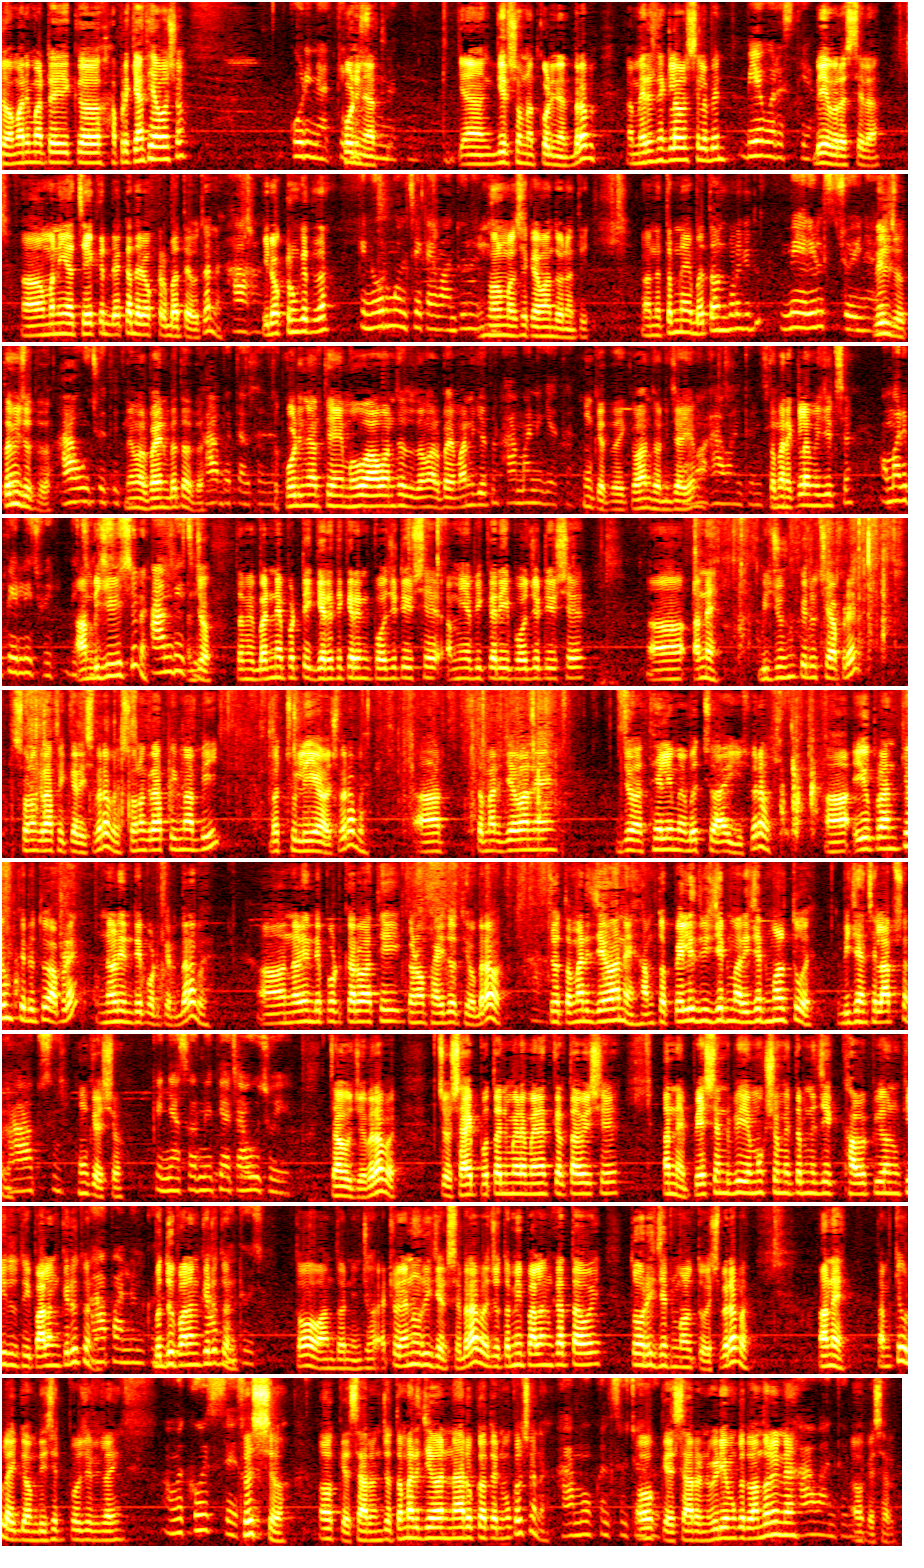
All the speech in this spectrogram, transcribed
જો અમારી માટે એક આપણે ક્યાંથી આવો છો? કોડીનાથ કોડીનાથ. ગીર સોમનાથ કોડીનાથ બરાબર? મેરેજને કેટલા વર્ષ થયેલા બેન? બે વર્ષ થયા. બે વર્ષ થયેલા. મને યાદ છે એક એકાદા ડૉક્ટર બતાવ્યું છે ને? એ ડૉક્ટર હું કહેતા હતા? કે નોર્મલ છે કાંઈ વાંધો નથી. નોર્મલ છે કંઈ વાંધો નથી. અને તમને બતાવવાનું કોણે કીધું? મેં રીલ્સ જોઈને. રીલ જો તમે જોતા હા હું જોતી હતી. મારા ભાઈને બતાવતા? હા બતાવતા તો હતા કોડીનાથથી અહીં મહુવા આવવાનું થતું તમારા ભાઈ માની ગયા હતા? હા માની ગયા હતા. શું કહેતા કે વાંધો નહીં જાય એમ. હા વાંધો નહીં તમારે કેટલા વિઝિટ છે? અમારે પહેલી જ વીક આમ બીજી વીક છે ને? આમ બીજી. જો તમે બંને પટ્ટી ઘરેથી કરીને પોઝિટિવ છે અમે બી કરી પોઝિટિવ છે. અને બીજું શું કર્યું છે આપણે? સોનોગ્રાફી કરી છે બરાબર? સોનોગ્રાફીમાં બી બચ્ચું લઈ આવ્યો છે બરાબર? તમારે જેવાને જો આ થેલીમાં બચ્ચું આવી ગયું છે બરાબર? એ ઉપરાંત કેવું કર્યું હતું આપણે? નળીન રિપોર્ટ કર્યું બરાબર? નળીન રિપોર્ટ કરવાથી ઘણો ફાયદો થયો બરાબર? જો તમારી જેવાને આમ તો પહેલી જ વિઝિટમાં રિઝલ્ટ મળતું હોય બીજા બીજાને છેલ્લે આપશો ને? શું કહેશો? કે ત્યાં જવું જોઈએ. જવું જોઈએ બરાબર? જો સાહેબ પોતાની મેળે મહેનત કરતા હોય છે અને પેશન્ટ બી અમુક સમય તમને જે ખાવા પીવાનું કીધું હતું પાલન કર્યું હતું ને? બધું પાલન કર્યું હતું ને? તો વાંધો નહીં. જો એટલું એનું રિઝલ્ટ છે બરાબર? જો તમે પાલન કરતા હોય તો રિઝલ્ટ મળતું હોય છે બરાબર? અને તમને કેવું લાગ્યું આમ રિઝલ્ટ પ્રોજેક્ટ લાગી અમે ખુશ છે ખુશ છો? ઓકે સારું જો તમારી જેવા ના રોકાતો એને મોકલશો ને? હા મોકલશું ઓકે સારું વીડિયો મૂકો વાંધો નહીં ને? હા વાંધો ઓકે સારું.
